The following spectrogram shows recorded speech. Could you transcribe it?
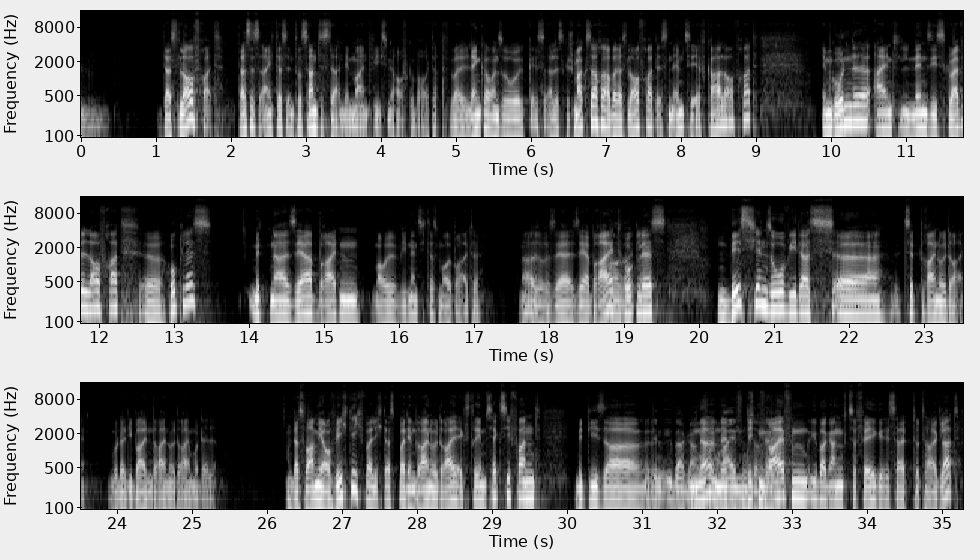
das Laufrad, das ist eigentlich das Interessanteste an dem Mind, wie ich es mir aufgebaut habe. Weil Lenker und so ist alles Geschmackssache, aber das Laufrad ist ein MCFK-Laufrad. Im Grunde ein, nennen sie es Gravel-Laufrad, äh, hookless, mit einer sehr breiten Maul, wie nennt sich das Maulbreite? Ja, also sehr, sehr breit, Maulbreite. hookless. Ein bisschen so wie das äh, ZIP 303 oder die beiden 303 Modelle. Und das war mir auch wichtig, weil ich das bei dem 303 extrem sexy fand mit dieser mit dem Übergang ne, vom Reifen dicken Reifen Übergang zur Felge ist halt total glatt.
